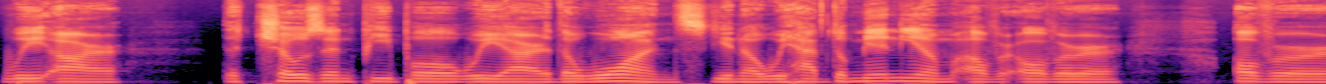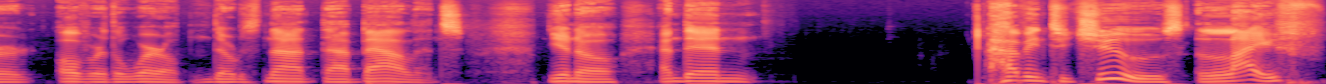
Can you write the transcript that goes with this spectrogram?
We are the chosen people. We are the ones you know we have dominion over over over over the world. There's not that balance you know. And then having to choose life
